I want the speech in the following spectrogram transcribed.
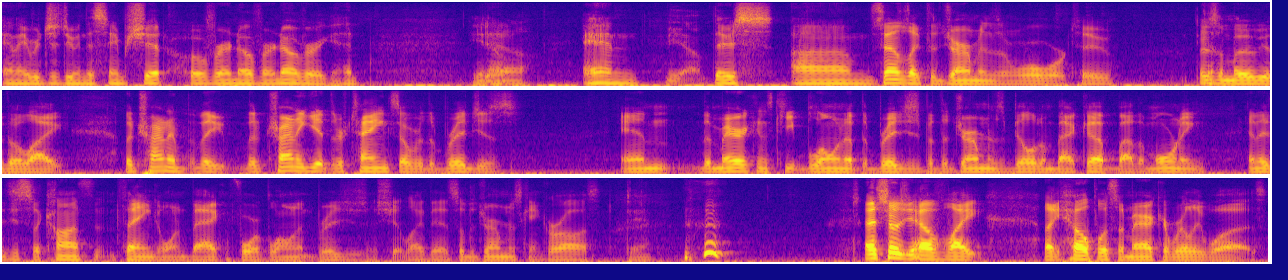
and they were just doing the same shit over and over and over again. You know, and Yeah. there's um Sounds like the Germans in World War II. There's a movie they're like they're trying to they they're trying to get their tanks over the bridges, and the Americans keep blowing up the bridges, but the Germans build them back up by the morning, and it's just a constant thing going back and forth, blowing up bridges and shit like that, so the Germans can't cross. Damn. that shows you how like like helpless America really was.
